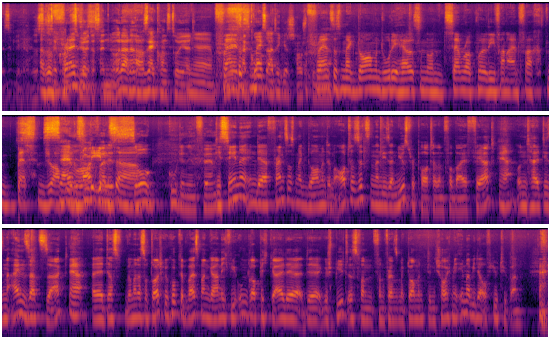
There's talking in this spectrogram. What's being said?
es Also ist sehr Francis- konstruiert, das Ende, oder? Das war sehr konstruiert. Ja, ja. Nee, Francis Mac- großartige Schauspieler. Francis McDormand, Woody Harrelson und Sam Rockwell liefern einfach den besten Job Sam Rockwell Lebens. ist so gut in dem Film. Die Szene, in der Frances McDormand im Auto sitzt und dann dieser Newsreporterin vorbeifährt Ja. und halt diesen einen Satz sagt, Ja. äh, dass, wenn man das auf Deutsch geguckt hat, weiß man gar nicht, wie unglaublich geil der, der gespielt ist von, von Frances McDormand. Den schaue ich mir immer wieder auf YouTube an.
